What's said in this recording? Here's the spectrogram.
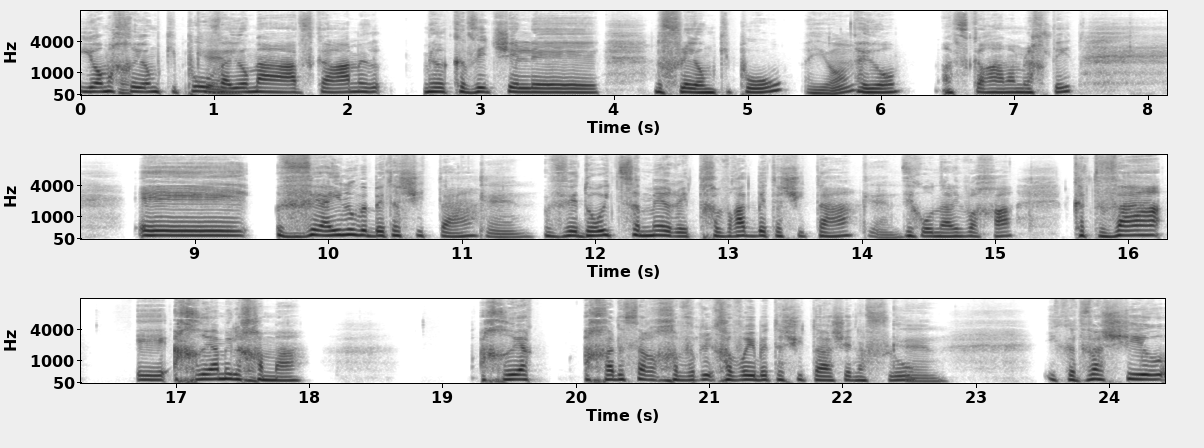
יום אחרי יום כיפור, כן. והיום האזכרה המרכזית של אה, נופלי יום כיפור, היום? היום, האזכרה הממלכתית. אה, והיינו בבית השיטה, כן, ודורית צמרת, חברת בית השיטה, כן. זיכרונה לברכה, כתבה אה, אחרי המלחמה, אחרי 11 חברי, חברי בית השיטה שנפלו, כן. היא כתבה שיר,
